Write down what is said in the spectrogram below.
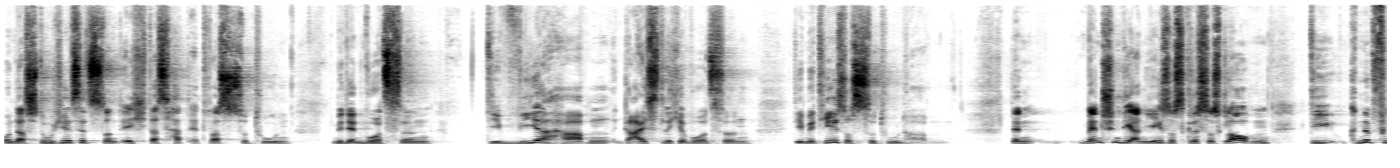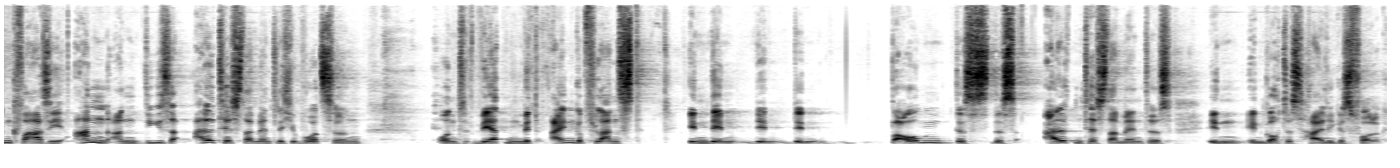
Und dass du hier sitzt und ich, das hat etwas zu tun mit den Wurzeln, die wir haben, geistliche Wurzeln, die mit Jesus zu tun haben. Denn Menschen, die an Jesus Christus glauben, die knüpfen quasi an an diese alttestamentliche Wurzeln und werden mit eingepflanzt in den, den, den Baum des, des Alten Testamentes in, in Gottes heiliges Volk.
